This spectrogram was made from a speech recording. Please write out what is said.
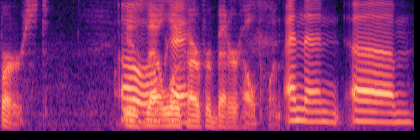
Oh, Is Oh, that low carb for better health one? And then um,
